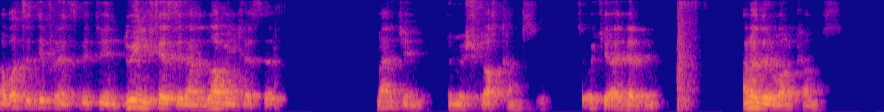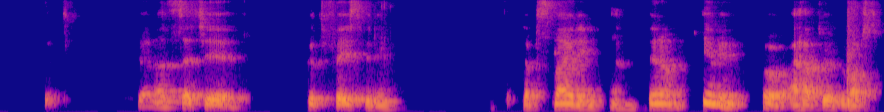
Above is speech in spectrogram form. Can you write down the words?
Now, what's the difference between doing chesed and loving chesed? Imagine the meshulach comes through. So, okay, I help him. Another one comes. You're not such a good face with him. I'm smiling, you know, even, oh, I have to remorse.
